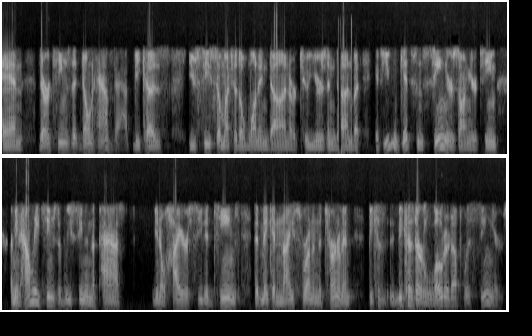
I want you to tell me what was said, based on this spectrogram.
And there are teams that don't have that because you see so much of the one and done or two years and done. But if you can get some seniors on your team, I mean, how many teams have we seen in the past? You know, higher seeded teams that make a nice run in the tournament because because they're loaded up with seniors.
